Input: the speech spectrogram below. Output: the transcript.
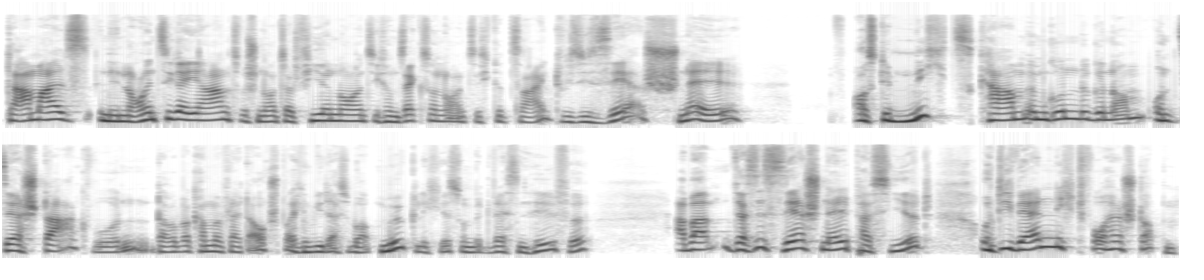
damals in den 90er Jahren, zwischen 1994 und 96 gezeigt, wie sie sehr schnell aus dem Nichts kamen im Grunde genommen und sehr stark wurden. Darüber kann man vielleicht auch sprechen, wie das überhaupt möglich ist und mit wessen Hilfe. Aber das ist sehr schnell passiert und die werden nicht vorher stoppen.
